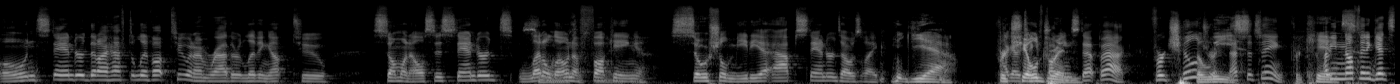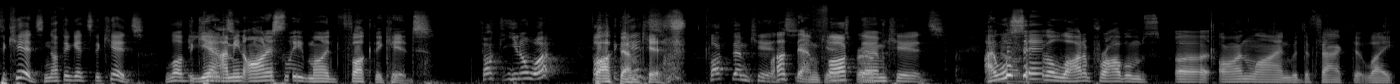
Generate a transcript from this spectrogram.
own standard that I have to live up to, and I'm rather living up to someone else's standards, let alone a fucking social media app standards, I was like, yeah, for Take a children. step back. For children, that's the thing. For kids. I mean, nothing against the kids. Nothing against the kids. Love the kids. Yeah, I mean, honestly, mud. Fuck the kids. fuck. You know what? Fuck the them kids. Fuck them kids. Fuck them kids, Fuck bro. them kids. I will say I have a lot of problems uh, online with the fact that, like,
